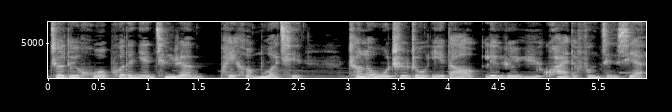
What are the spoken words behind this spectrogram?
这对活泼的年轻人配合默契，成了舞池中一道令人愉快的风景线。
